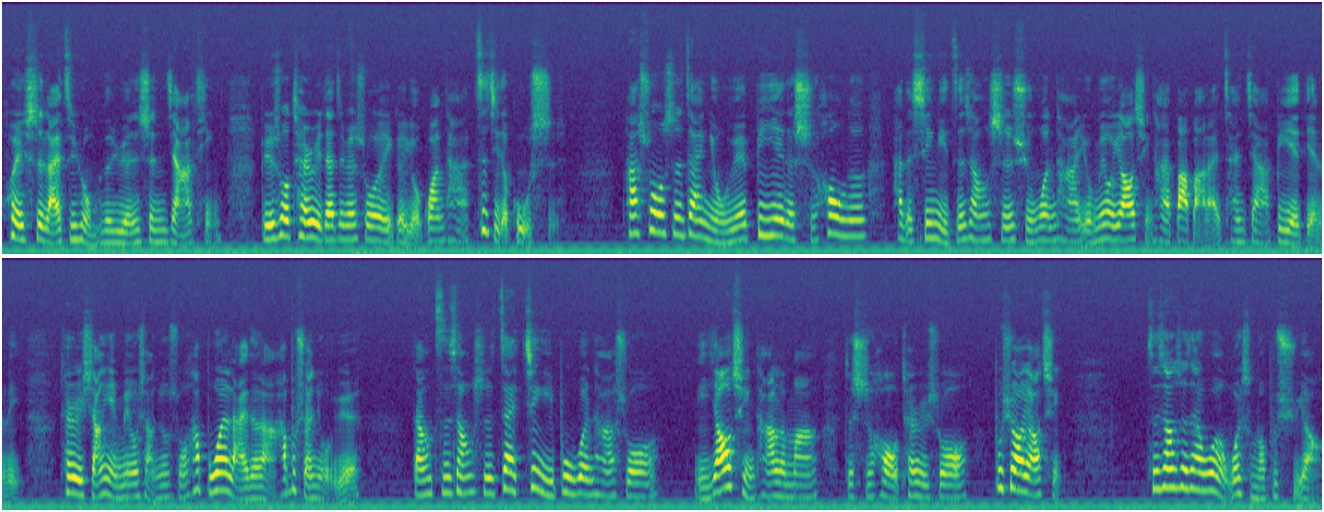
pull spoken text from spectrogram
会是来自于我们的原生家庭，比如说 Terry 在这边说了一个有关他自己的故事。他硕士在纽约毕业的时候呢，他的心理咨商师询问他有没有邀请他的爸爸来参加毕业典礼。Terry 想也没有想就说他不会来的啦，他不喜欢纽约。当咨商师再进一步问他说：“你邀请他了吗？”的时候，Terry 说：“不需要邀请。”咨商师在问为什么不需要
